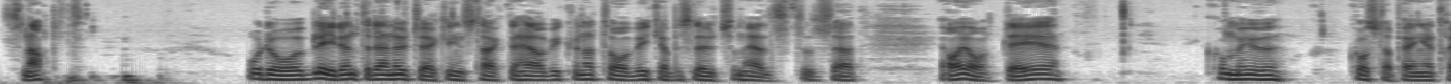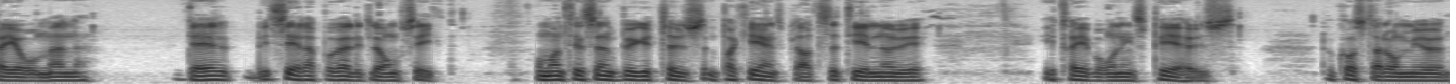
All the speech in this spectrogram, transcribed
snabbt. Och då blir det inte den utvecklingstakten här har vi kunnat ta vilka beslut som helst och säga att ja, ja, det kommer ju kosta pengar tre år men det, vi ser det på väldigt lång sikt. Om man till exempel bygger tusen parkeringsplatser till nu i, i trevånings P-hus, då kostar de ju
